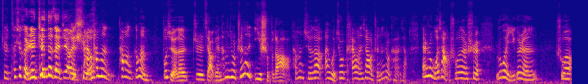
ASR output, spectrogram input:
就是他是很认真的在这样说。他们他们根本不觉得这是狡辩，他们就真的意识不到，他们觉得哎，我就是开玩笑，真的就是开玩笑。但是我想说的是，如果一个人说，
